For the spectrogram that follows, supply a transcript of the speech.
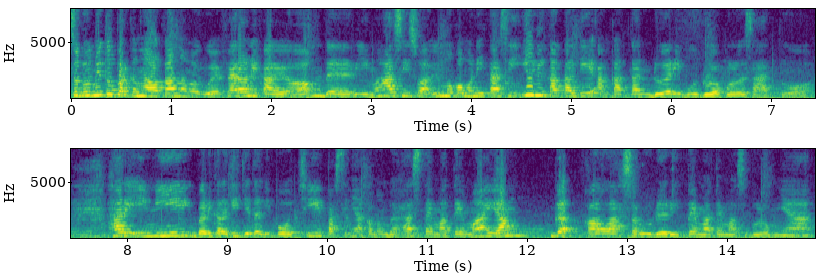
Sebelum itu perkenalkan nama gue Veronica Yong dari mahasiswa Ilmu Komunikasi IBKKG angkatan 2021. Hari ini balik lagi kita di Poci pastinya akan membahas tema-tema yang gak kalah seru dari tema-tema sebelumnya.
